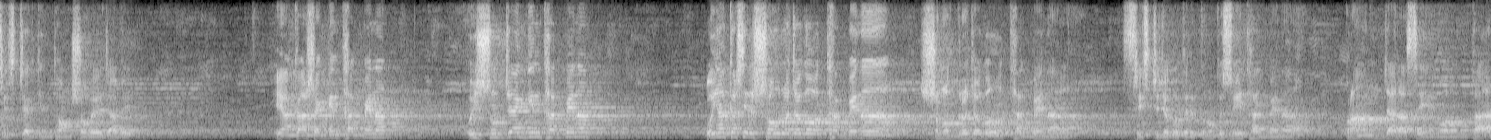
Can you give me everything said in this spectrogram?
সৃষ্টি একদিন ধ্বংস হয়ে যাবে। এ আকাশ একদিন থাকবে না, ওই সূর্য একদিন থাকবে না ওই আকাশের সৌরজগৎ থাকবে না সমুদ্র জগৎ থাকবে না সৃষ্টি জগতের কোনো কিছুই থাকবে না, প্রাণ যার আছে, মরণ তার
